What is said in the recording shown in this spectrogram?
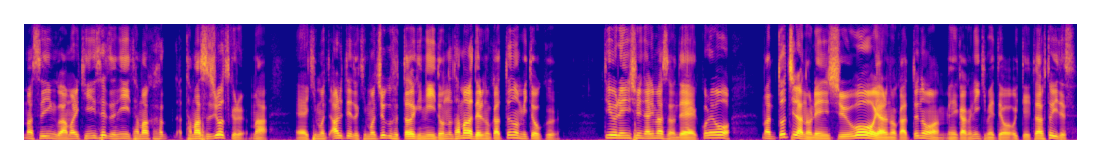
まあ、スイングをあまり気にせずに球球筋を作る、まあえー、気持ちある程度気持ちよく振った時にどんな球が出るのかっていうのを見ておくっていう練習になりますのでこれをまあ、どちらの練習をやるのかっていうのを明確に決めておいていただくといいです。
